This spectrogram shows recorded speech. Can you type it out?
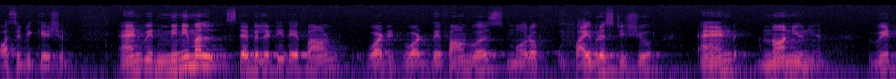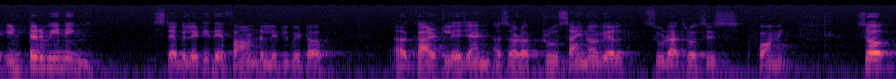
ossification. And with minimal stability, they found what, it, what they found was more of fibrous tissue and non union. With intervening stability, they found a little bit of uh, cartilage and a sort of true synovial pseudarthrosis forming. So,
